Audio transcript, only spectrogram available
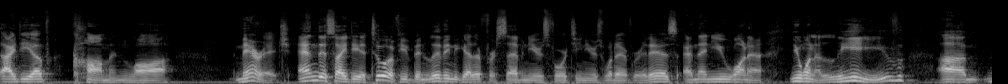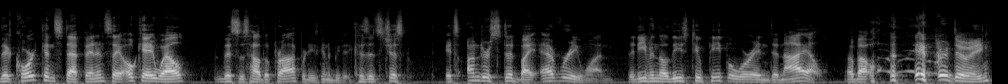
idea of common law marriage. And this idea, too, if you've been living together for seven years, 14 years, whatever it is, and then you want to you wanna leave, um, the court can step in and say, okay, well, this is how the property is going to be, because it's just it's understood by everyone that even though these two people were in denial about what they were doing,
